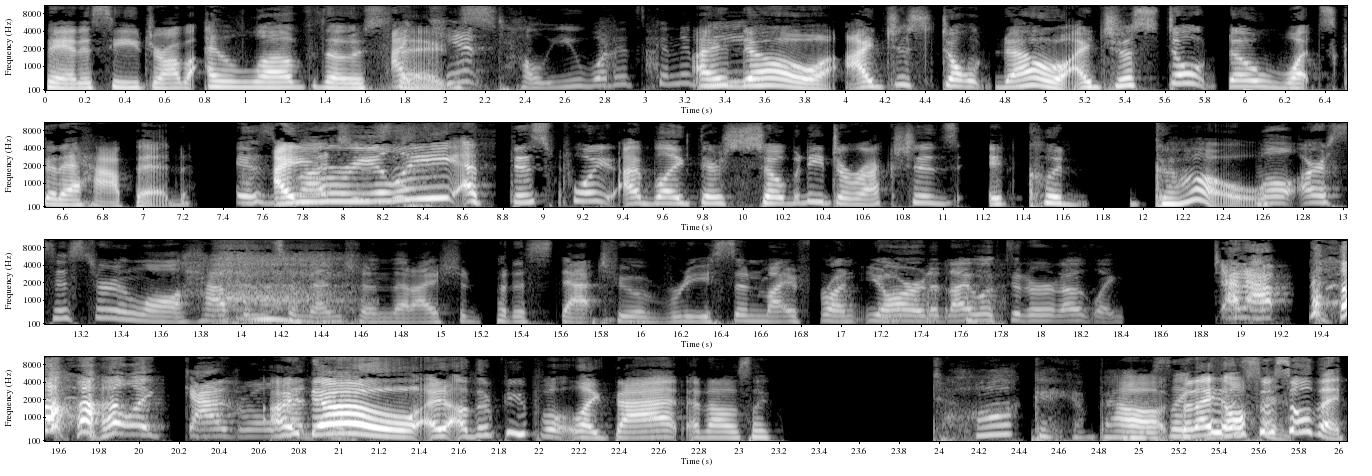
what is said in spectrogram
fantasy drama? I love those things. I can't tell you what it's gonna be. I know. I just don't know. I just don't know what's going to happen. As I much as- really, at this point, I'm like, there's so many directions it could go. Well, our sister-in-law happened to mention that I should put a statue of Rhys in my front yard, and I looked at her and I was like, "Shut up!" like casual. I mention. know, and other people like that, and I was like, talking about. like, but I also saw that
